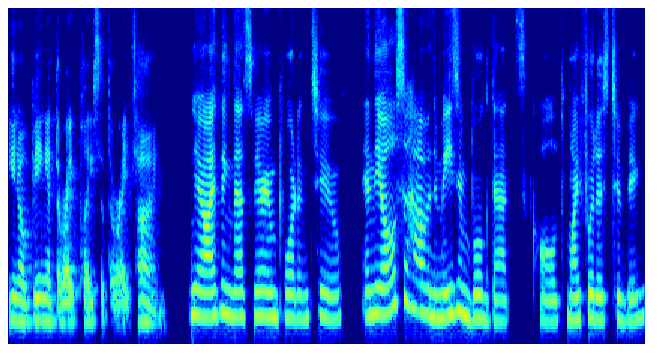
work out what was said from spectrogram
you know being at the right place at the right time. Yeah i think that's very important too. And they also have an amazing book that's called my foot is too big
